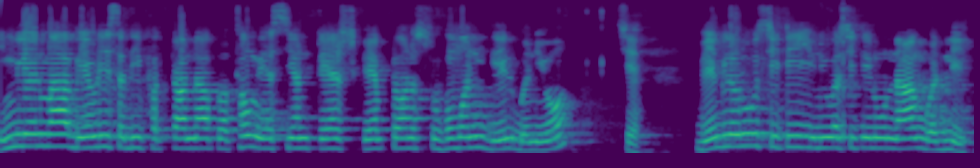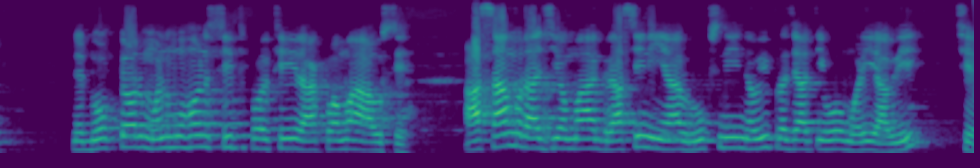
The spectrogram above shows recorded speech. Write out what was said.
ઇંગ્લેન્ડમાં બેવડી સદી ફટકારના પ્રથમ Asian test captain Shubman Gill બન્યો છે. બેંગલુરુ સિટી યુનિવર્સિટીનું નામ બદલી ને ડૉક્ટર મનમોહન સિદ્ધ પરથી રાખવામાં આવશે. આસામ રાજ્યમાં ગ્રાસિનિયા વૃક્ષની નવી પ્રજાતિઓ મળી આવી છે.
